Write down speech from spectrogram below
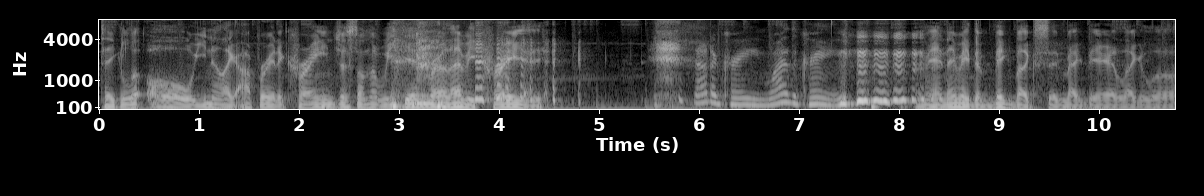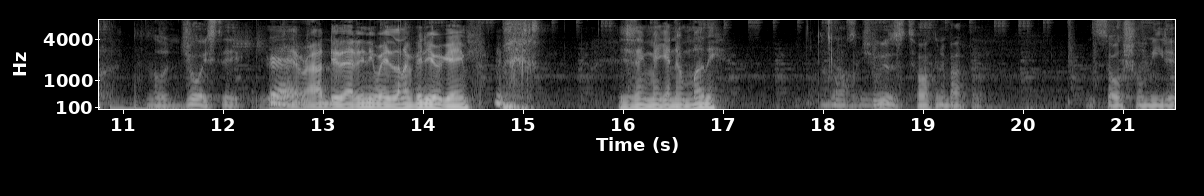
Take a look. Oh, you know, like operate a crane just on the weekend, bro. That'd be crazy. Not a crane. Why the crane? Man, they make the big bucks sitting back there like a little. little joystick. Yeah, bro, I'd do that anyways on a video game. you just ain't making no money. No, she was talking about the, the social media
